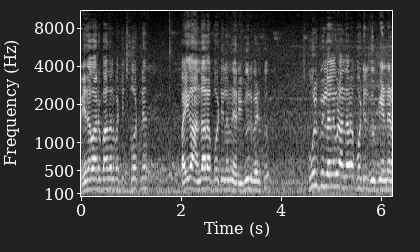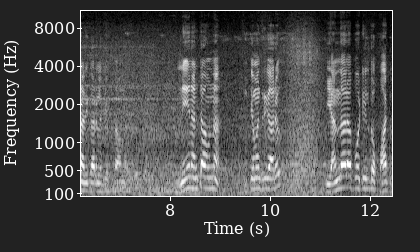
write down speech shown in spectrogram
పేదవారి బాధలు పట్టించుకోవట్లేదు. పైగా అందాల పోటీల మీద రివ్యూలు పెడుతూ స్కూల్ పిల్లల్ని కూడా అందాల పోటీలు చూపియండి అని అధికారులకు చెప్తా ఉన్నారు. నేనంటా ఉన్నా ముఖ్యమంత్రి గారు ఈ అందాల పోటీలతో పాటు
